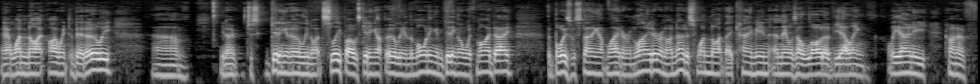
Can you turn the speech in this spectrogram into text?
Now, one night I went to bed early, um, you know, just getting an early night's sleep. I was getting up early in the morning and getting on with my day. The boys were staying up later and later, and I noticed one night they came in and there was a lot of yelling. Leonie kind of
